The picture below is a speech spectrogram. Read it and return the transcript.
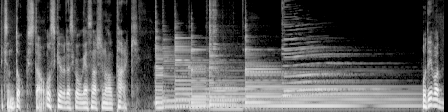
liksom, Docksta och Skuleskogens nationalpark. Och det var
